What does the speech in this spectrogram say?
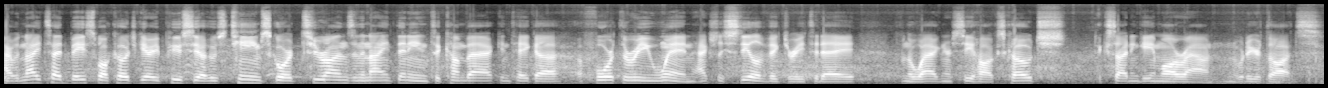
I with Knights head baseball coach Gary Puccio, whose team scored two runs in the ninth inning to come back and take a 4-3 win, actually steal a victory today from the Wagner Seahawks. Coach, exciting game all around. What are your thoughts?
